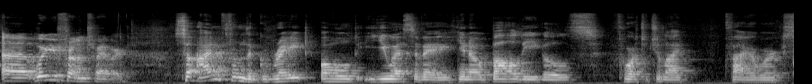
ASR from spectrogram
Uh, where are you from, Trevor? So I'm from the great old US of A. You know, bald eagles, Fourth of July fireworks.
